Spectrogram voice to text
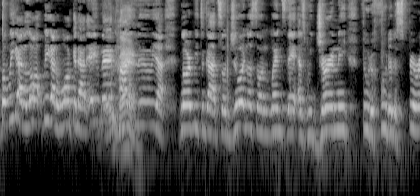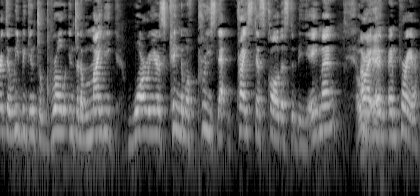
but we we gotta walk, we gotta walk it out. Amen. Amen. Hallelujah. Glory be to God. So join us on Wednesday as we journey through the fruit of the Spirit and we begin to grow into the mighty warriors, kingdom of priests that Christ has called us to be. Amen. Oh, All right, yeah. and, and prayer.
